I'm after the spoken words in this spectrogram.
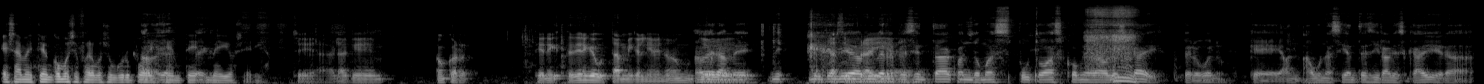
esa mención como si fuéramos un grupo de ya, gente venga. medio seria. Sí, la verdad que. a un corre- tiene, te tiene que gustar Miquel Nieve, ¿no? Un A ver, a mí, mí me ahí, eh, representa cuando más puto asco me ha dado el Sky. Pero bueno, que aún así antes de ir al Sky era,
